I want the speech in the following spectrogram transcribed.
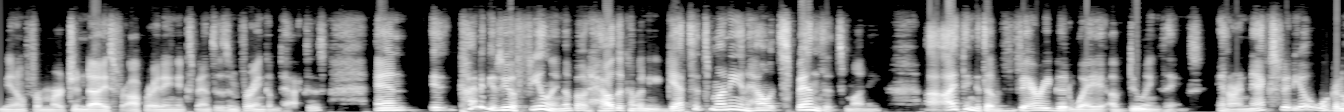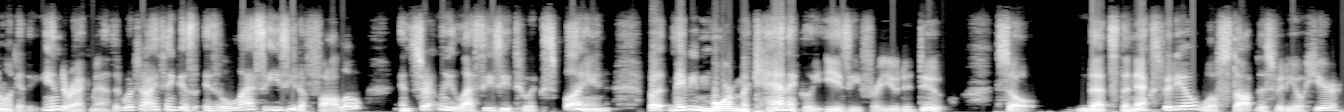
you know, for merchandise, for operating expenses, and for income taxes. And it kind of gives you a feeling about how the company gets its money and how it spends its money. I think it's a very good way of doing things. In our next video, we're going to look at the indirect method, which I think is, is less easy to follow and certainly less easy to explain, but maybe more mechanically easy for you to do. So that's the next video. We'll stop this video here.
